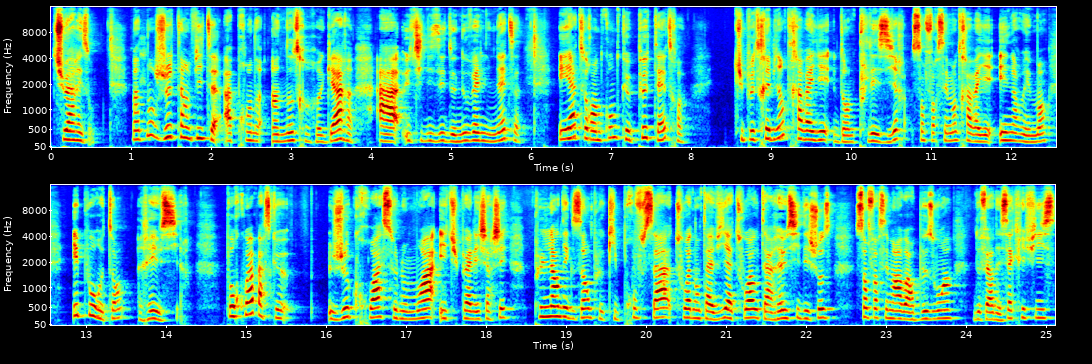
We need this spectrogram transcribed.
tu as raison. Maintenant, je t'invite à prendre un autre regard, à utiliser de nouvelles lunettes et à te rendre compte que peut-être tu peux très bien travailler dans le plaisir sans forcément travailler énormément et pour autant réussir. Pourquoi? Parce que je crois selon moi, et tu peux aller chercher plein d'exemples qui prouvent ça, toi dans ta vie à toi, où tu as réussi des choses sans forcément avoir besoin de faire des sacrifices,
